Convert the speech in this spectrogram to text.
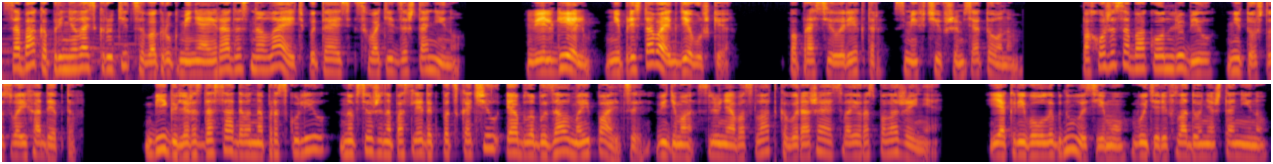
Собака принялась крутиться вокруг меня и радостно лаять, пытаясь схватить за штанину. «Вильгельм, не приставай к девушке!» — попросил ректор смягчившимся тоном. Похоже, собаку он любил, не то что своих адептов. Бигль раздосадованно проскулил, но все же напоследок подскочил и облобызал мои пальцы, видимо, слюняво-сладко выражая свое расположение. Я криво улыбнулась ему, вытерев ладонь о штанину,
